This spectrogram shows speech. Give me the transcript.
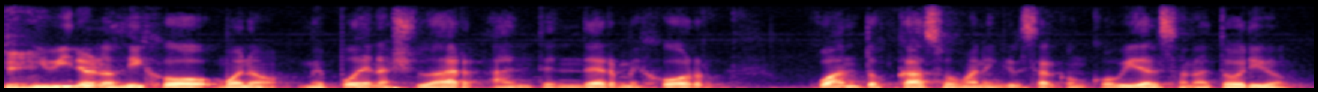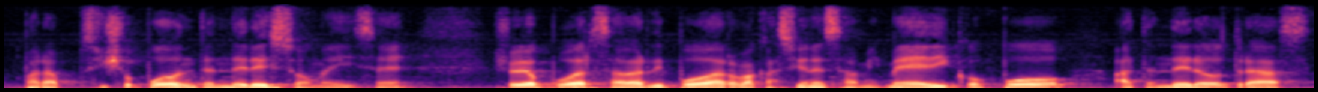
y vino y nos dijo, bueno, ¿me pueden ayudar a entender mejor cuántos casos van a ingresar con COVID al sanatorio? Para, si yo puedo entender eso, me dice, yo voy a poder saber y puedo dar vacaciones a mis médicos, puedo atender otras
